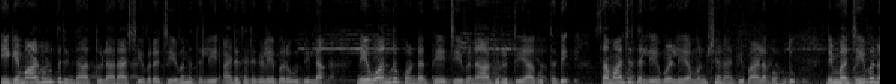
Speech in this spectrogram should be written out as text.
ಹೀಗೆ ಮಾಡುವುದರಿಂದ ತುಲಾ ರಾಶಿಯವರ ಜೀವನದಲ್ಲಿ ಅಡೆತಡೆಗಳೇ ಬರುವುದಿಲ್ಲ. ನೀವು ಅಂದುಕೊಂಡಂತೆ ಜೀವನ ಅಭಿವೃದ್ಧಿಯಾಗುತ್ತದೆ. ಸಮಾಜದಲ್ಲಿ ಒಳ್ಳೆಯ ಮನುಷ್ಯನಾಗಿ ಬಾಳಬಹುದು. ನಿಮ್ಮ ಜೀವನ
